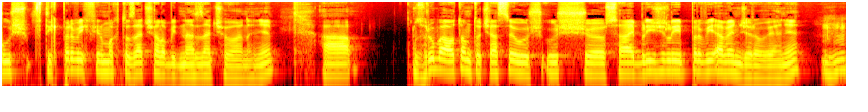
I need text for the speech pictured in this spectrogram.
už v tých prvých filmoch to začalo byť naznačované, nie? A zhruba o tomto čase už, už sa aj blížili prví Avengerovia, nie? Mm-hmm.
